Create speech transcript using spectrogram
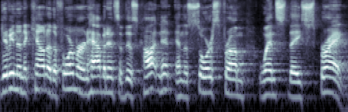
giving an account of the former inhabitants of this continent and the source from whence they sprang.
